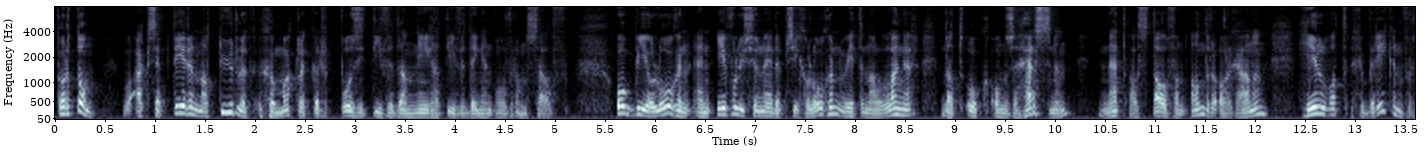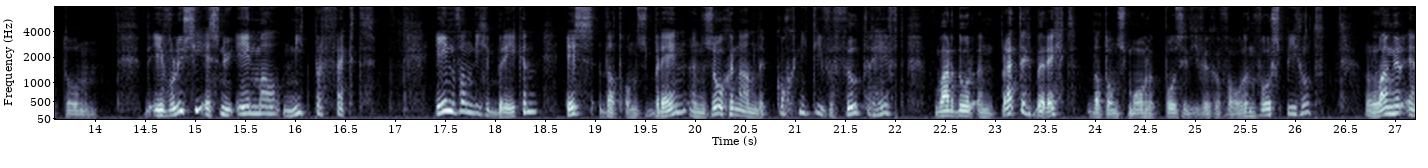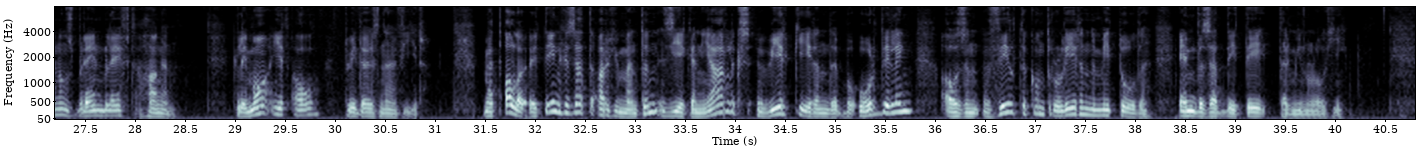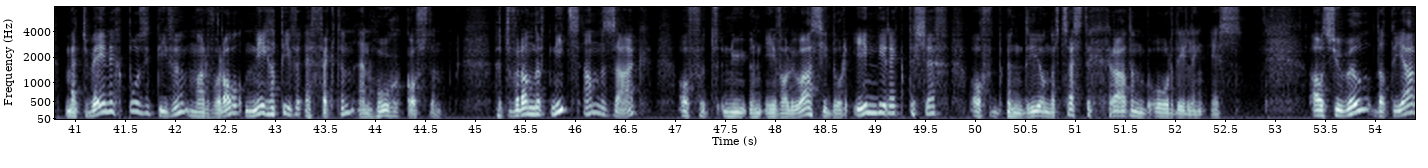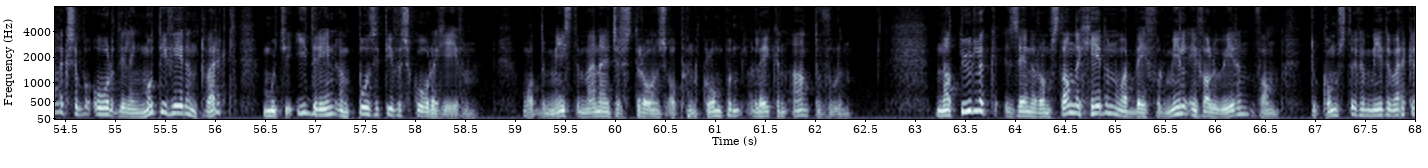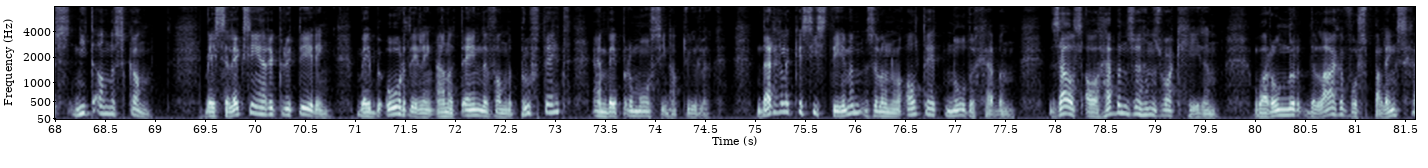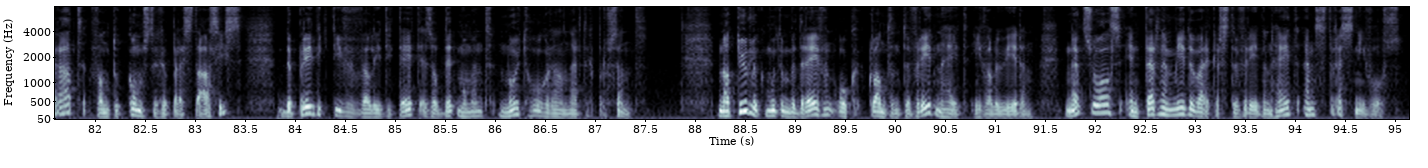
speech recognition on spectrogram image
Kortom, we accepteren natuurlijk gemakkelijker positieve dan negatieve dingen over onszelf. Ook biologen en evolutionaire psychologen weten al langer dat ook onze hersenen, net als tal van andere organen, heel wat gebreken vertonen. De evolutie is nu eenmaal niet perfect. Een van die gebreken is dat ons brein een zogenaamde cognitieve filter heeft, waardoor een prettig bericht, dat ons mogelijk positieve gevolgen voorspiegelt, langer in ons brein blijft hangen. Clément et al. 2004. Met alle uiteengezette argumenten zie ik een jaarlijks weerkerende beoordeling als een veel te controlerende methode in de ZDT-terminologie. Met weinig positieve, maar vooral negatieve effecten en hoge kosten. Het verandert niets aan de zaak of het nu een evaluatie door één directe chef of een 360 graden beoordeling is. Als je wil dat de jaarlijkse beoordeling motiverend werkt, moet je iedereen een positieve score geven wat de meeste managers trouwens op hun klompen lijken aan te voelen. Natuurlijk zijn er omstandigheden waarbij formeel evalueren van toekomstige medewerkers niet anders kan. Bij selectie en recrutering, bij beoordeling aan het einde van de proeftijd en bij promotie natuurlijk. Dergelijke systemen zullen we altijd nodig hebben, zelfs al hebben ze hun zwakheden, waaronder de lage voorspellingsgraad van toekomstige prestaties. De predictieve validiteit is op dit moment nooit hoger dan 30%. Natuurlijk moeten bedrijven ook klantentevredenheid evalueren, net zoals interne medewerkerstevredenheid en stressniveaus.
